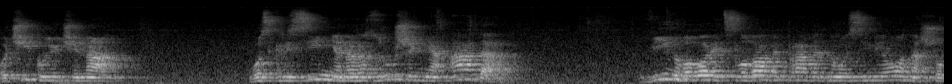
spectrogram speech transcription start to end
очікуючи на Воскресіння, на розрушення ада, він говорить словами праведного Сімеона, що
